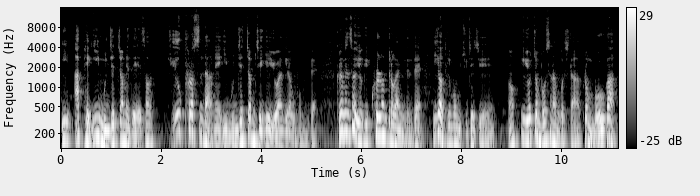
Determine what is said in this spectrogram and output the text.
이 앞에 이 문제점에 대해서 쭉 풀어 쓴 다음에 이 문제점 제기의 요약이라고 보면 돼. 그러면서 여기 콜론 들어가 있는데 이게 어떻게 보면 주제지. 어? 이 요점 벗어난 것이다. 그럼 뭐가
